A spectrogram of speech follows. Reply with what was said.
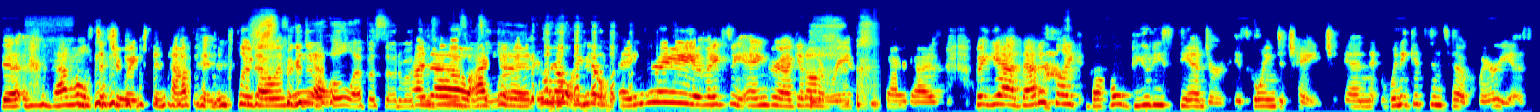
the, that whole situation happened in Pluto and we could do a whole episode about I know, I could. It makes me so angry. It makes me angry. I get on a rant. Sorry, guys. But yeah, that is like the whole beauty standard is going to change. And when it gets into Aquarius,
